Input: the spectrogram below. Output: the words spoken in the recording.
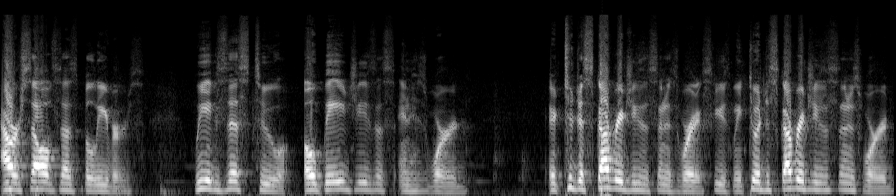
ourselves as believers, we exist to obey Jesus and his word, to discover Jesus in his word, excuse me, to discover Jesus in his word,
